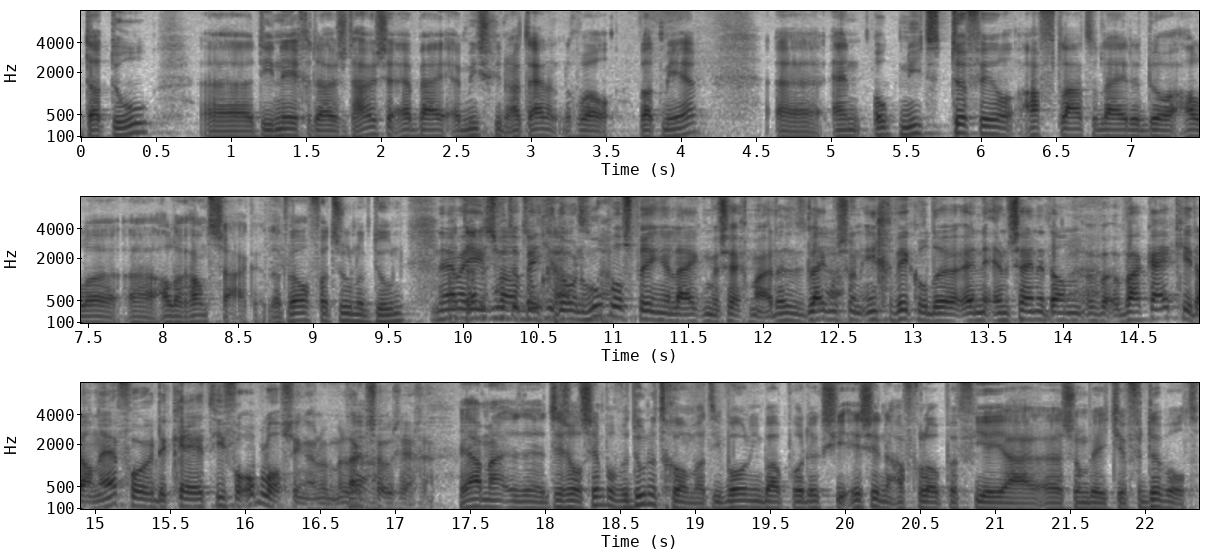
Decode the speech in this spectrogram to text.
dat doel. Die 9000 huizen erbij en misschien uiteindelijk nog wel wat meer. Eh, en ook niet te veel af te laten leiden door alle, eh, alle randzaken. Dat wel fatsoenlijk doen. Nee, maar je is moet een het beetje door een hoepel springen, lijkt me, zeg maar. Dat lijkt me zo'n ingewikkelde... En, en zijn het dan, waar kijk je dan hè, voor de creatieve oplossingen, laat ik Ja. zo zeggen? Ja, maar eh, het is wel simpel. We doen het gewoon. Want die woningbouwproductie is in de afgelopen vier jaar eh, zo'n beetje verdubbeld.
